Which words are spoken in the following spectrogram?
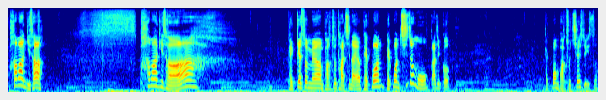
파마기사 파마기사 100개 쏘면 박수 다 치나요? 100번? 100번 치죠 뭐. 까짓 거. 100번 박수 칠 수 있어.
